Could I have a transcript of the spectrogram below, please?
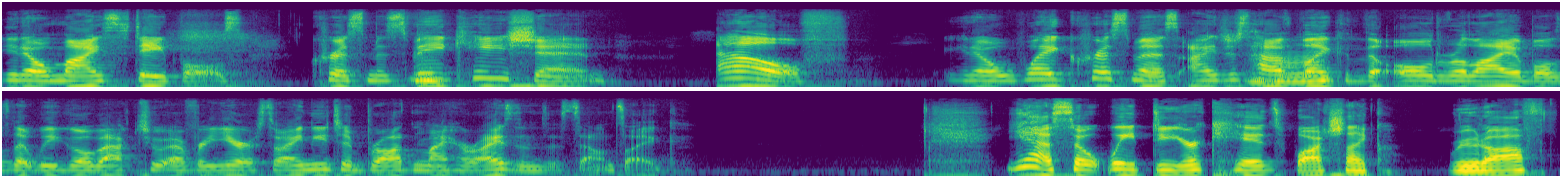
you know, my staples Christmas mm. vacation, Elf, you know, White Christmas. I just have mm-hmm. like the old reliables that we go back to every year. So I need to broaden my horizons, it sounds like. Yeah. So wait, do your kids watch like Rudolph,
